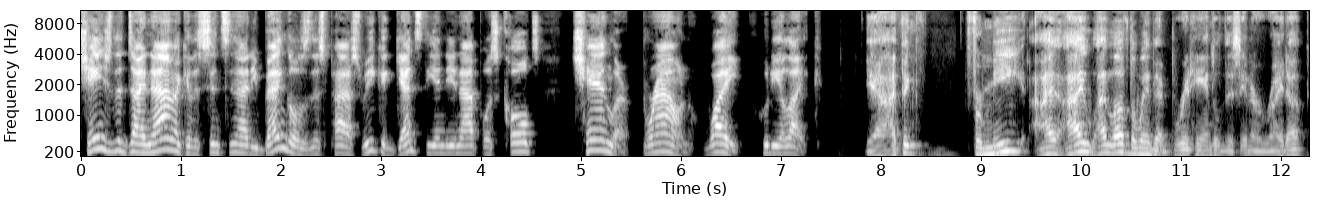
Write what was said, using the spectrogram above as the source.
changed the dynamic of the Cincinnati Bengals this past week against the Indianapolis Colts. Chandler, Brown, White, who do you like? Yeah, I think for me, I, I I, love the way that Britt handled this in her write up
